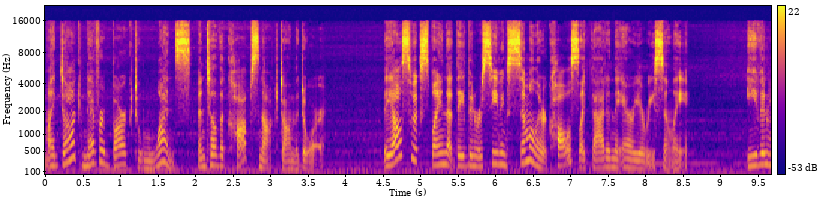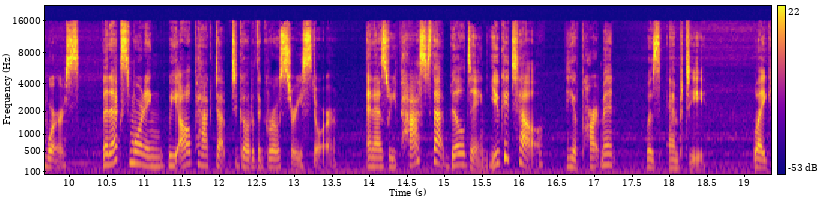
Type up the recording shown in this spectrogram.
my dog never barked once until the cops knocked on the door. They also explained that they've been receiving similar calls like that in the area recently. Even worse, the next morning, we all packed up to go to the grocery store. And as we passed that building, you could tell the apartment was empty. Like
